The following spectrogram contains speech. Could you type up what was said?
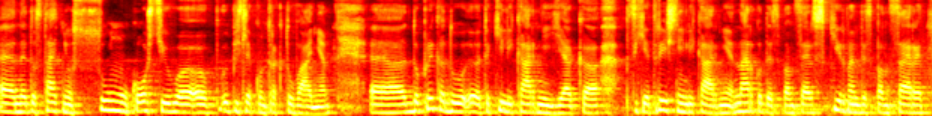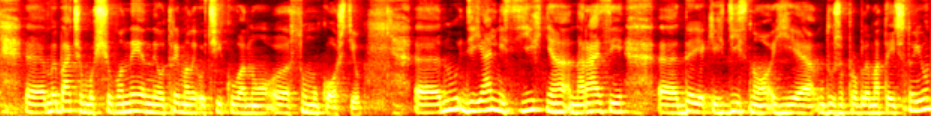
е, недостатню суму коштів е, після контрактування. До прикладу, такі лікарні, як психіатричні лікарні, наркодиспансер, шкірвендиспансери, ми бачимо, що вони не отримали очікувану суму коштів. Ну, Діяльність їхня наразі деяких дійсно є дуже проблематичною.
